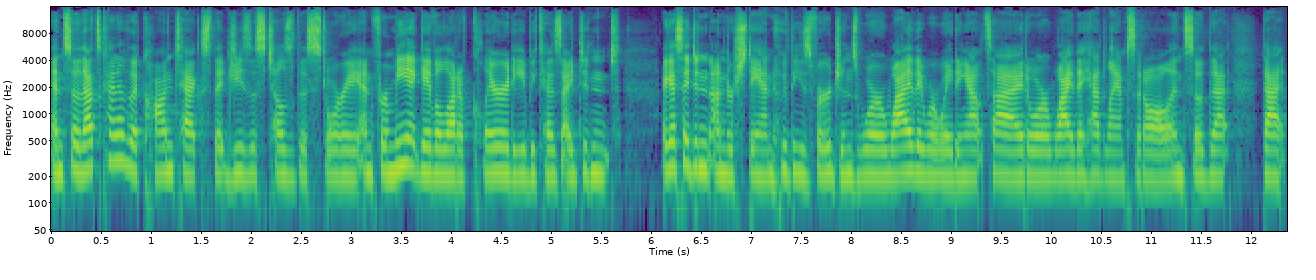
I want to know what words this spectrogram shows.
And so that's kind of the context that Jesus tells this story. And for me, it gave a lot of clarity because I didn't, I guess I didn't understand who these virgins were, why they were waiting outside, or why they had lamps at all. And so that that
